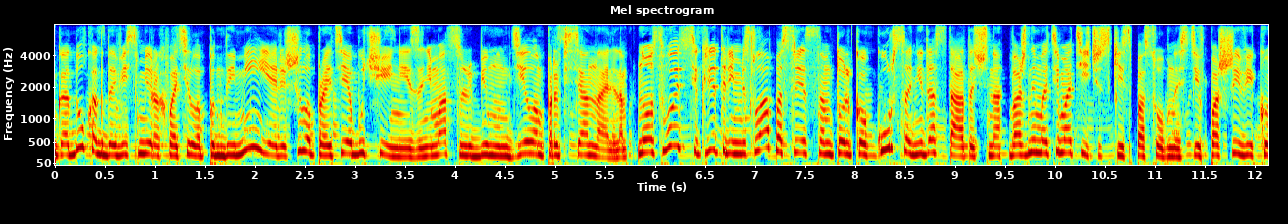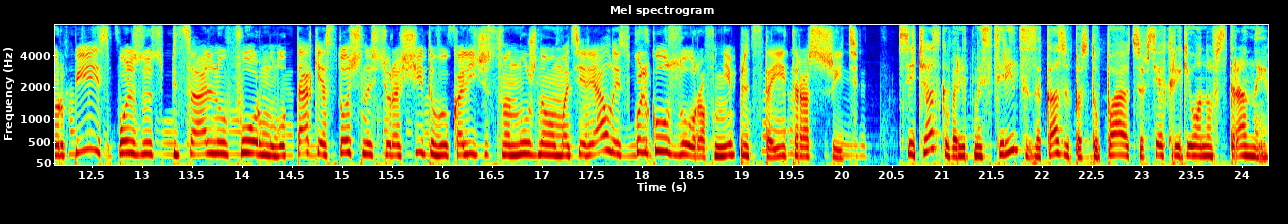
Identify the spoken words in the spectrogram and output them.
году, когда весь мир охватила пандемия, я решила пройти обучение и заниматься любимым делом профессионально. Но освоить секрет ремесла посредством только курса недостаточно. Важны математические способности. В пошиве корпе использую специальную формулу. Так я с точностью рассчитываю количество нужного материала и сколько узоров мне предстоит расшить. Сейчас, говорит мастерица, заказы поступают со всех регионов страны.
